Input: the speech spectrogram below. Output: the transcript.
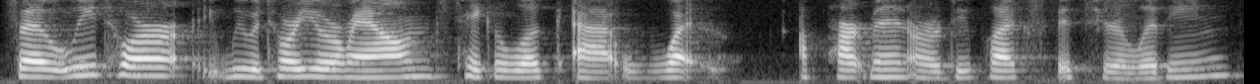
So we tour we would tour you around, take a look at what apartment or duplex fits your living,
